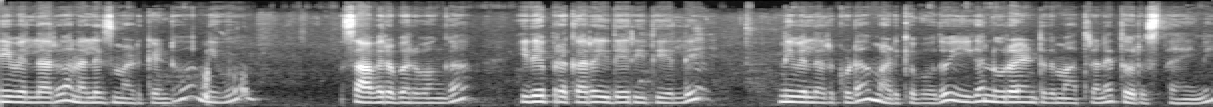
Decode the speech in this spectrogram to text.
ನೀವೆಲ್ಲರೂ ಅನಲೈಸ್ ಮಾಡ್ಕೊಂಡು ನೀವು ಸಾವಿರ ಬರುವಂಗ ಇದೇ ಪ್ರಕಾರ ಇದೇ ರೀತಿಯಲ್ಲಿ ನೀವೆಲ್ಲರೂ ಕೂಡ ಮಾಡ್ಕೋಬೋದು ಈಗ ನೂರ ಎಂಟದು ಮಾತ್ರನೇ ತೋರಿಸ್ತಾ ಇದೀನಿ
